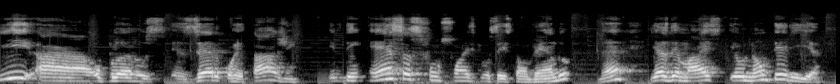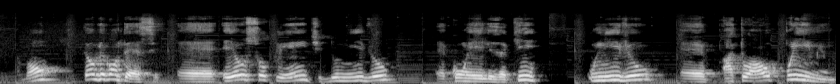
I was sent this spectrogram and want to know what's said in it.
E a, o plano zero corretagem, ele tem essas funções que vocês estão vendo, né? E as demais eu não teria, tá bom? Então o que acontece? É, eu sou cliente do nível, é, com eles aqui, o nível é, atual premium,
